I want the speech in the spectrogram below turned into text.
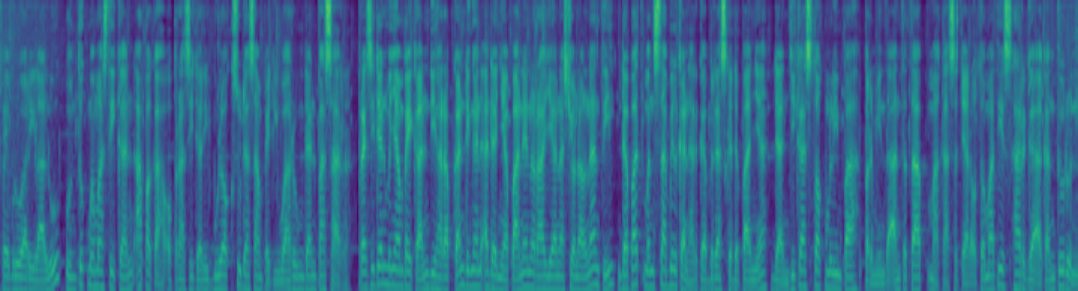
Februari lalu untuk memastikan apakah operasi dari Bulog sudah sampai di warung dan pasar. Presiden menyampaikan diharapkan dengan adanya panen raya nasional nanti dapat menstabilkan harga beras ke depannya dan jika stok melimpah, permintaan tetap, maka secara otomatis harga akan akan turun.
